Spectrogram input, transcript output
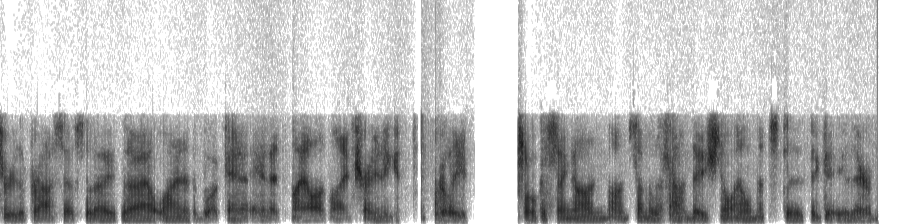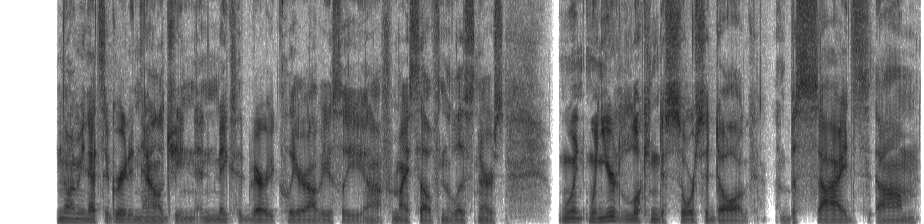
through the process that I that I outline in the book and, and my online training, really focusing on on some of the foundational elements to, to get you there. No, I mean that's a great analogy and, and makes it very clear, obviously, uh, for myself and the listeners. When when you're looking to source a dog, besides um,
